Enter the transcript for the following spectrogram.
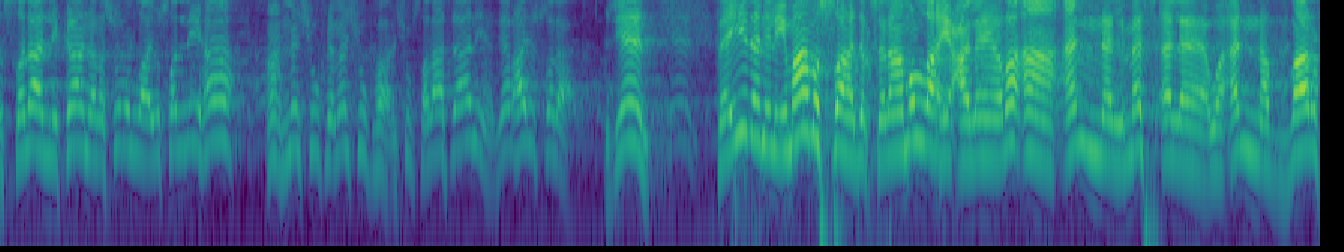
الصلاة اللي كان رسول الله يصليها آه ما نشوفها ما نشوفها نشوف صلاة ثانية غير هاي الصلاة. زين. فإذا الإمام الصادق سلام الله عليه رأى أن المسألة وأن الظرف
